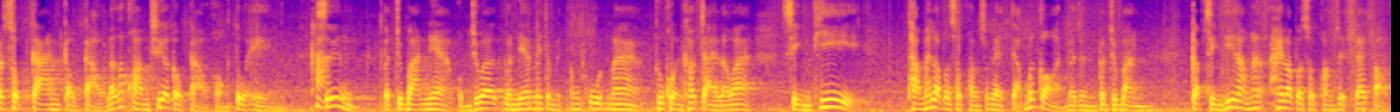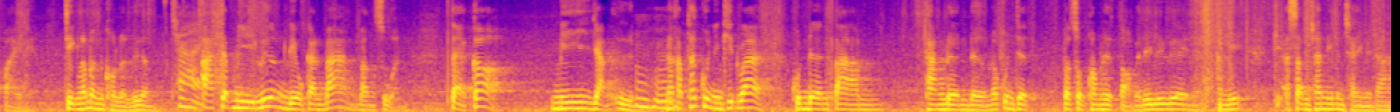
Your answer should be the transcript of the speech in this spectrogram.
ประสบการณ์เก่าๆ แล้วก็ความเชื่อเก่าๆ ของตัวเอง ซึ่งปัจจุบันเนี่ยผมเชื่อว่าวันนี้ไม่จำเป็นต้องพูดมาก ทุกคนเข้าใจแล้วว่าสิ่งที่ทำให้เราประสบความสำเร็จจากเมื่อก่อนมาจนปัจจุบันกับสิ่งที่ทำให้เราประสบความสำเร็จได้ต่อไปเนี่ยจริงแล้วมันคนละเรื่อง อาจจะมีเรื่องเดียวกันบ้างบางส่วน แต่ก็มีอย่างอื่นนะครับถ้าคุณยังคิดว่าคุณเดินตาม ทางเดินเดิม แล้วคุณจะประสบความสำเร็จต่อไปได้เรื่อยๆเนี่ยอันนี้อ s s u m p t i o n นี้มันใช้ไม่ได้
